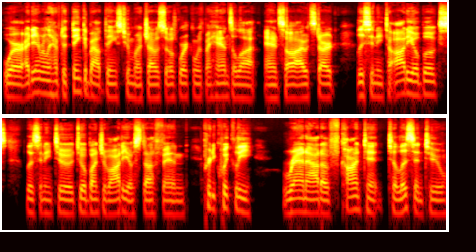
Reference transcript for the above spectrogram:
where I didn't really have to think about things too much. I was, I was working with my hands a lot. And so I would start listening to audiobooks, listening to, to a bunch of audio stuff, and pretty quickly ran out of content to listen to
